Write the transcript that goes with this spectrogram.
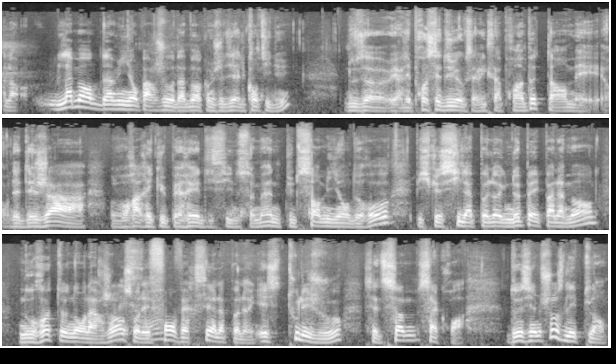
Alors, l'amende d'un million par jour, d'abord, comme je dis, elle continue. Nous, euh, il y a les procédures, vous savez que ça prend un peu de temps, mais on est déjà, on aura récupéré d'ici une semaine plus de 100 millions d'euros, puisque si la Pologne ne paye pas l'amende, nous retenons l'argent sur les fonds versés à la Pologne. Et tous les jours, cette somme s'accroît. Deuxième chose, les plans.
